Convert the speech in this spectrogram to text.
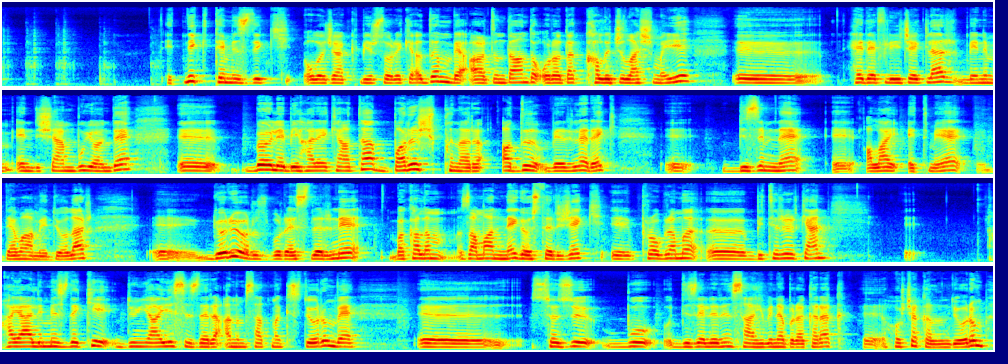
etnik temizlik olacak bir sonraki adım ve ardından da orada kalıcılaşmayı e, hedefleyecekler. Benim endişem bu yönde. E, böyle bir harekata Barış Pınarı adı verilerek e, bizimle e, alay etmeye devam ediyorlar. E, görüyoruz bu restlerini. Bakalım zaman ne gösterecek. E, programı e, bitirirken e, hayalimizdeki dünyayı sizlere anımsatmak istiyorum ve e, sözü bu dizelerin sahibine bırakarak e, hoşça kalın diyorum.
